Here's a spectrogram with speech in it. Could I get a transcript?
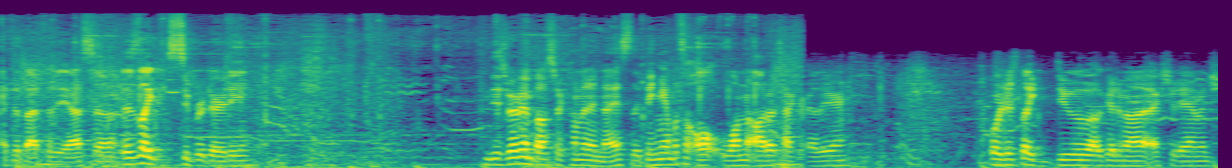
I feel bad for the Yasuo. This is like super dirty. These Riven buffs are coming in nicely. Being able to ult one auto attack earlier. Or just like do a good amount of extra damage.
